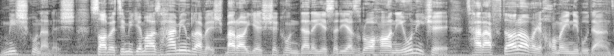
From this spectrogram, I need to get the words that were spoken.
میشکوننش. ثابتی میگه ما از همین روش برای شکوندن یه سری از روحانیونی که طرفدار آقای خمینی بودند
